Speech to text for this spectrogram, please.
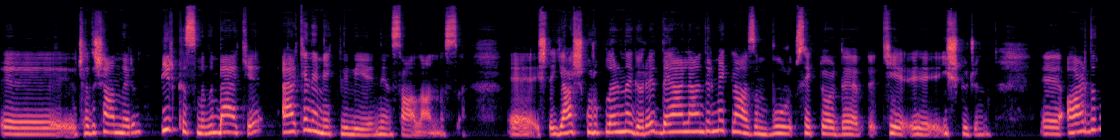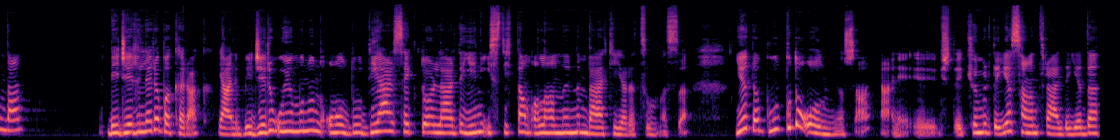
e, çalışanların bir kısmının belki erken emekliliğinin sağlanması. E, işte yaş gruplarına göre değerlendirmek lazım bu sektördeki e, iş gücünün. E, ardından becerilere bakarak yani beceri uyumunun olduğu diğer sektörlerde yeni istihdam alanlarının belki yaratılması ya da bu, bu da olmuyorsa yani e, işte kömürde ya santralde ya da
